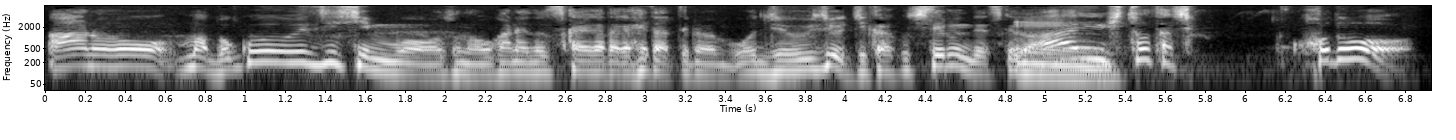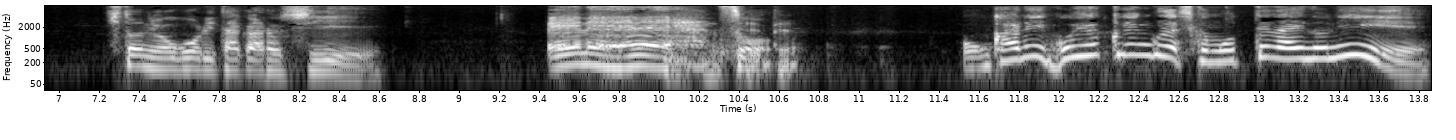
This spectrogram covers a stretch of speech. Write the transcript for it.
あ、あの、まあ僕自身もそのお金の使い方が下手っていうのはもう重々自覚してるんですけど、うんああいう人たちほど人におごりたがるし、ええねええねえそうお金500円ぐらいしか持ってないのに、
